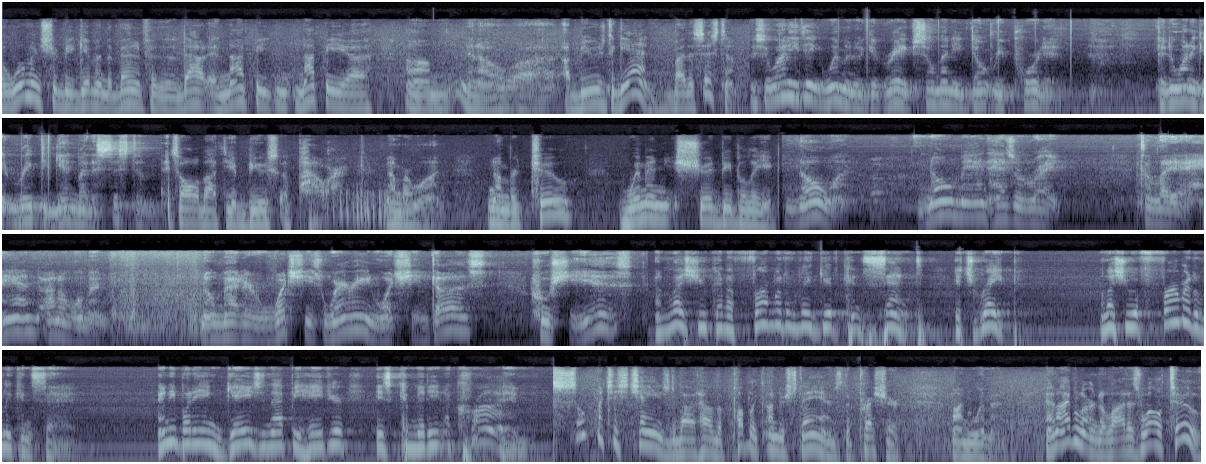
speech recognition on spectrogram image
the woman should be given the benefit of the doubt and not be not be uh, um, you know uh, abused again by the system. So why do you think women would get raped? So many don't report it. They don't want to get raped again by the system. It's all about the abuse of power. Number one. Number two, women should be believed. No one, no man has a right to lay a hand on a woman, no matter what she's wearing, what she does, who she is. Unless you can affirmatively give consent, it's rape. Unless you affirmatively consent, anybody engaged in that behavior is committing a crime. So much has changed about how the public understands the pressure on women. And I've learned a lot as well, too.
